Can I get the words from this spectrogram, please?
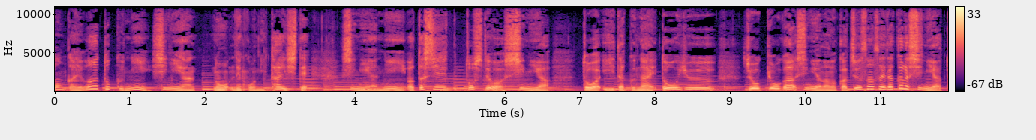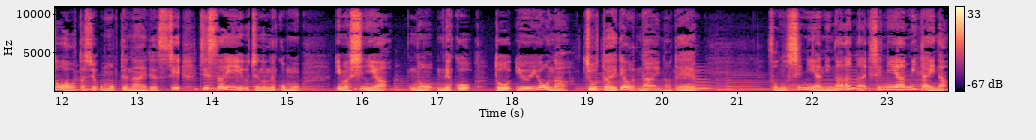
今回は特にシニアの猫に対してシニアに私としてはシニアとは言いたくない。どういう状況がシニアなのか13歳だからシニアとは私思ってないですし実際うちの猫も今シニアの猫というような状態ではないのでそのシニアにならないシニアみたいな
